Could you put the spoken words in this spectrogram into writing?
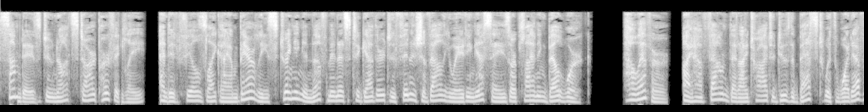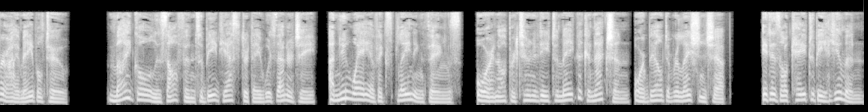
Some days do not start perfectly, and it feels like I am barely stringing enough minutes together to finish evaluating essays or planning bell work. However, I have found that I try to do the best with whatever I am able to. My goal is often to beat yesterday with energy, a new way of explaining things, or an opportunity to make a connection or build a relationship. It is okay to be human.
